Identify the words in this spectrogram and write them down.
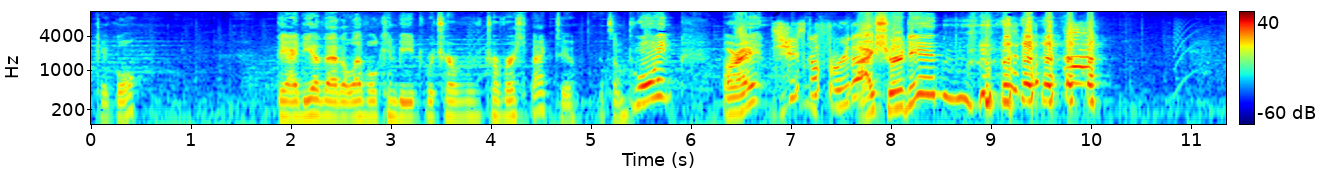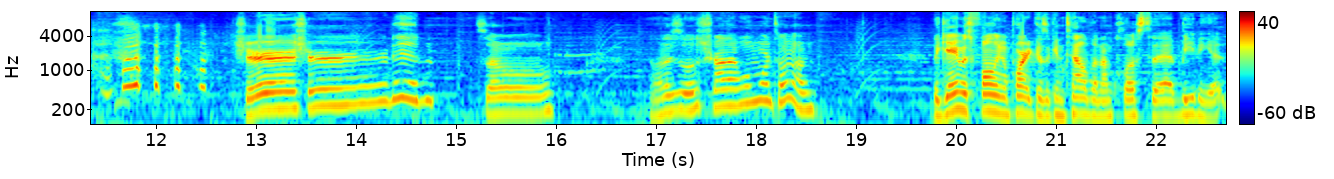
Okay, cool. The idea that a level can be retra- traversed back to at some point. All right, Did you just go through that? I sure did. sure, sure did. So let's, let's try that one more time. The game is falling apart because it can tell that I'm close to beating it.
